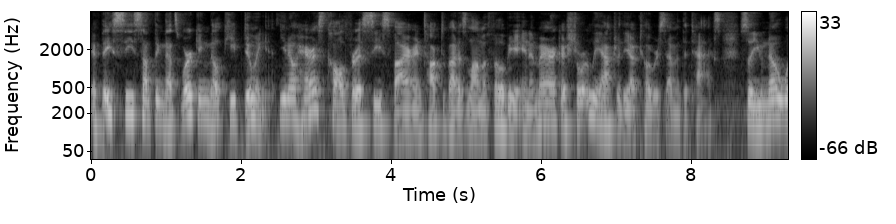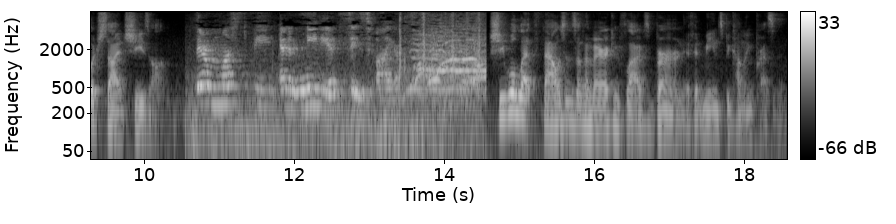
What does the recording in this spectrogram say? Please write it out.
if they see something that's working, they'll keep doing it. You know, Harris Harris called for a ceasefire and talked about Islamophobia in America shortly after the October 7th attacks, so you know which side she's on. There must be an immediate ceasefire. She will let thousands of American flags burn if it means becoming president.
